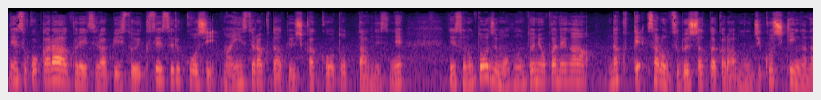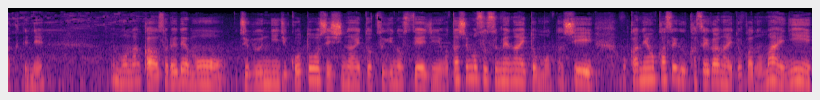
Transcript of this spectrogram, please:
でそこからクレイセラピストを育成する講師、まあ、インストラクターという資格を取ったんですね。でその当時も本当にお金がなくてサロン潰しちゃったからもう自己資金がなくてねでもなんかそれでも自分に自己投資しないと次のステージに私も進めないと思ったしお金を稼ぐ稼がないとかの前に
